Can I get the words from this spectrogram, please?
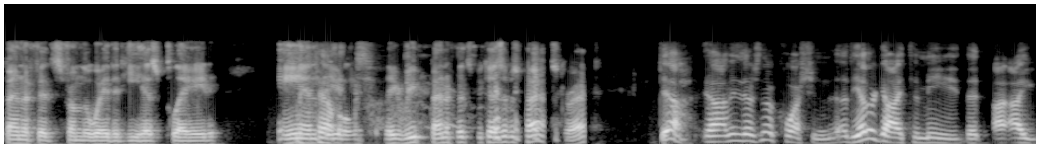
benefits from the way that he has played, and they, they reap benefits because of his past. Correct? Yeah, yeah. I mean, there's no question. Uh, The other guy to me that I,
